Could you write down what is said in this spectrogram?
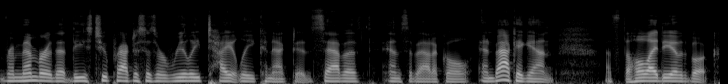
remember that these two practices are really tightly connected Sabbath and sabbatical, and back again. That's the whole idea of the book.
